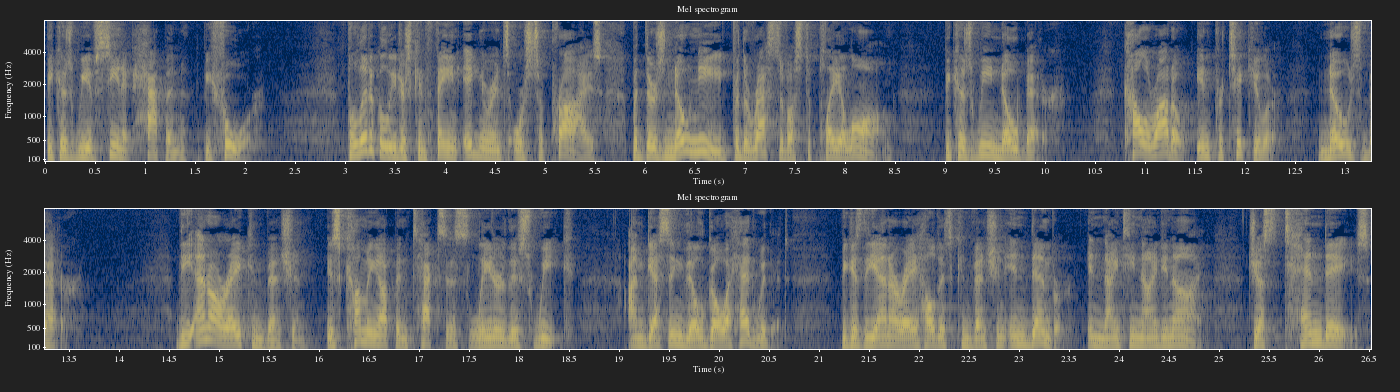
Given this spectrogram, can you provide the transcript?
because we have seen it happen before. Political leaders can feign ignorance or surprise, but there's no need for the rest of us to play along because we know better. Colorado, in particular, knows better. The NRA convention is coming up in Texas later this week. I'm guessing they'll go ahead with it because the NRA held its convention in Denver in 1999, just 10 days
